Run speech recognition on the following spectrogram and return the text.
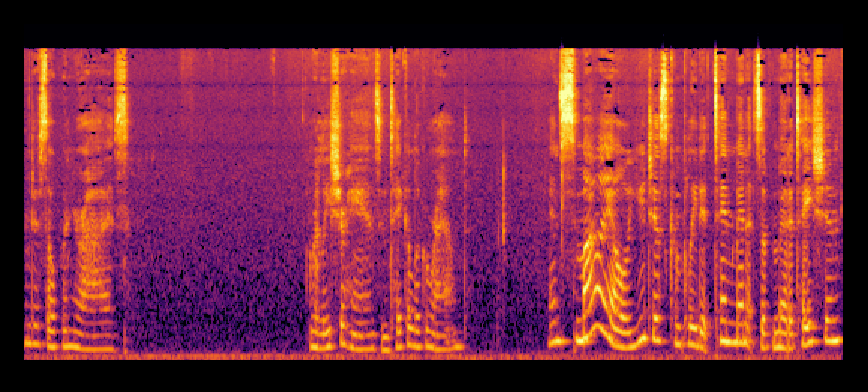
And just open your eyes. Release your hands and take a look around. And smile. You just completed 10 minutes of meditation,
